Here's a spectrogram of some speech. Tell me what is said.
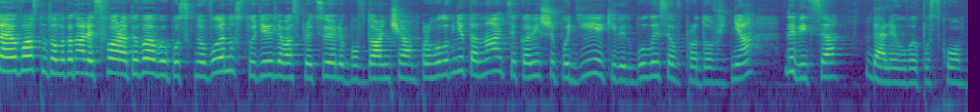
Вітаю вас на телеканалі Сфера ТВ. Випуск новин. В студії для вас працює Любов Данча. Про головні та найцікавіші події, які відбулися впродовж дня. Дивіться далі у випуску.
